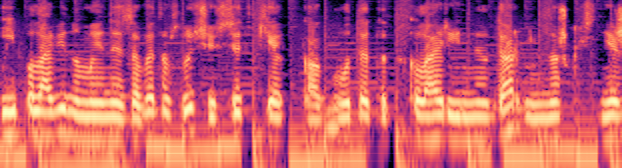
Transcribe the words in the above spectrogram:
и половину майонеза. В этом случае все-таки как бы вот этот калорийный удар немножко снижается.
